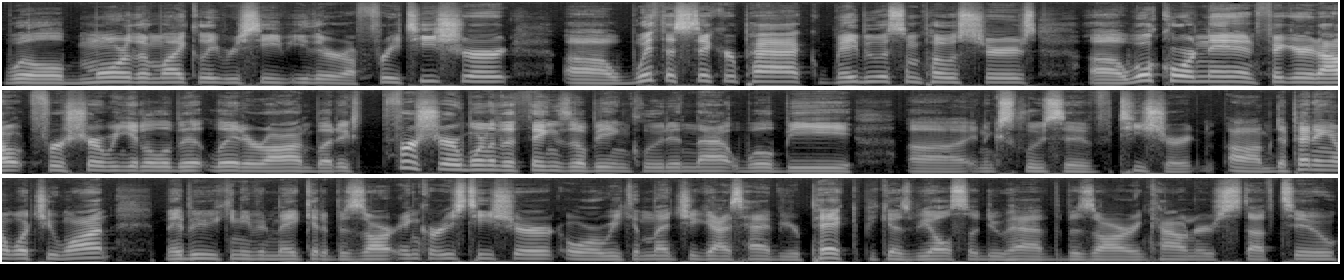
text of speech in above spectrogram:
will more than likely receive either a free t shirt uh, with a sticker pack, maybe with some posters. Uh, we'll coordinate and figure it out for sure. We get a little bit later on, but for sure, one of the things that'll be included in that will be uh, an exclusive t shirt. Um, depending on what you want, maybe we can even make it a Bizarre Inquiries t shirt, or we can let you guys have your pick because we also do have the Bizarre Encounters stuff too.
